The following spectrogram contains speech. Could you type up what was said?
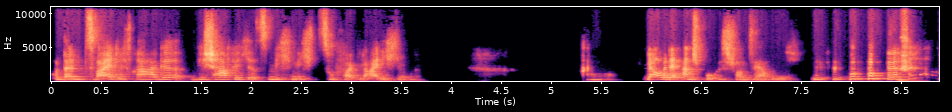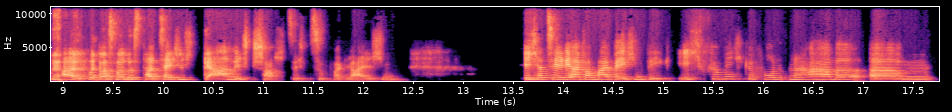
Und dann zweite Frage, wie schaffe ich es, mich nicht zu vergleichen? Ich glaube, der Anspruch ist schon sehr hoch. also, dass man es tatsächlich gar nicht schafft, sich zu vergleichen. Ich erzähle dir einfach mal, welchen Weg ich für mich gefunden habe. Ähm,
